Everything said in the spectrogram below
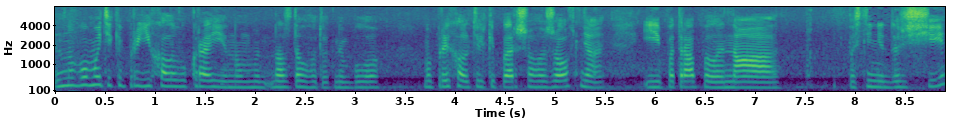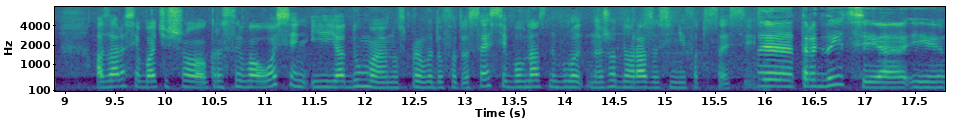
Ну, бо ми тільки приїхали в Україну, ми, нас довго тут не було. Ми приїхали тільки 1 жовтня і потрапили на постійні дощі. А зараз я бачу, що красива осінь, і я думаю, ну, з приводу фотосесії, бо в нас не було жодного разу осінньої фотосесії. Це традиція, і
